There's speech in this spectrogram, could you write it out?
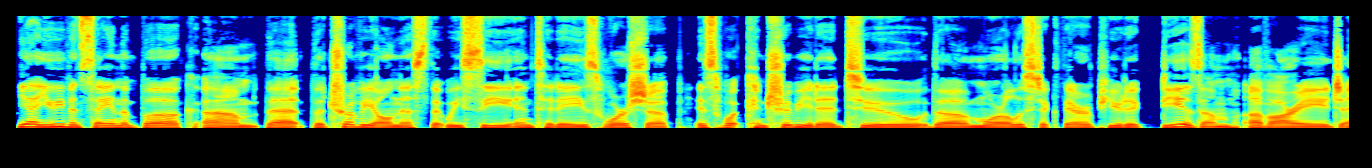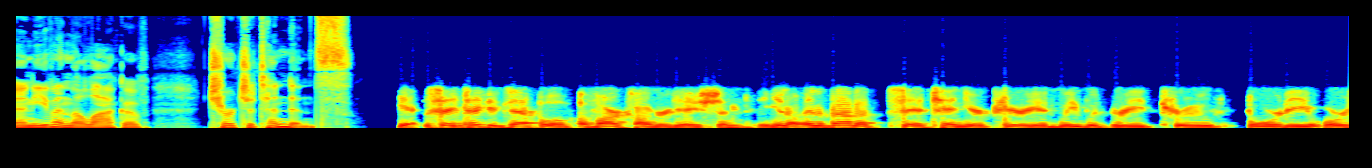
Yeah, you even say in the book um, that the trivialness that we see in today's worship is what contributed to the moralistic therapeutic deism of our age and even the lack of church attendance. Yeah, say take example of our congregation. You know, in about a say a ten year period, we would read through forty or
